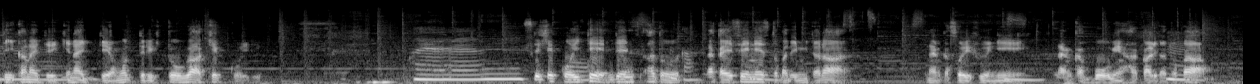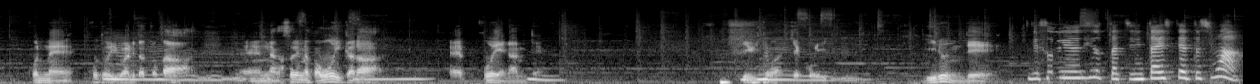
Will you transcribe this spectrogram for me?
っていかないといけないって思ってる人が結構いる。へえ。で、結構いて、で、あと、なんか SNS とかで見たら、なんかそういうふうにうん。なんか暴言吐かれたとか、こんなことを言われたとか、えーなんかそういうのが多いか、からやっぱ怖えなみたいな、っていう人が結構いいるんで、で、そういう人たちに対して私は、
